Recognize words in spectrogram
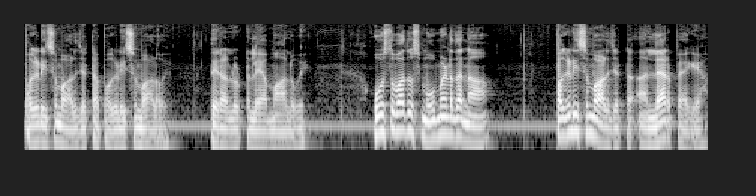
ਪਗੜੀ ਸੰਭਾਲ ਜੱਟਾ, ਪਗੜੀ ਸੰਭਾਲ ਓਏ, ਤੇਰਾ ਲੁੱਟ ਲਿਆ ਮਾਲ ਓਏ। ਉਸ ਤੋਂ ਬਾਅਦ ਉਸ ਮੂਵਮੈਂਟ ਦਾ ਨਾਂ ਪਗੜੀ ਸੰਭਾਲ ਜੱਟਾ ਲਹਿਰ ਪੈ ਗਿਆ।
